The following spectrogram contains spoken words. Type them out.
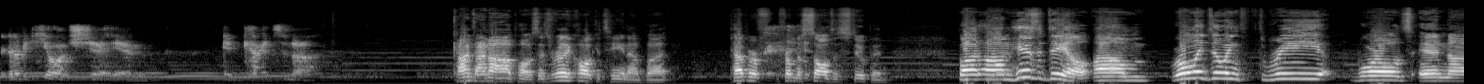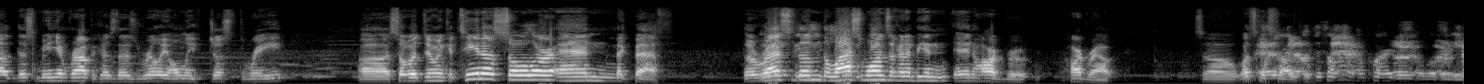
You're gonna be killing shit in in Kaitsuna. Katana outpost. It's really called Katina, but Pepper f- from Assault is stupid. But um, here's the deal. Um, we're only doing three worlds in uh, this medium route because there's really only just three. Uh, so we're doing Katina, Solar, and Macbeth. The rest of them, the last ones, are going to be in, in hard route. Hard route. So let's get started. I'll this all in part, so we'll see.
